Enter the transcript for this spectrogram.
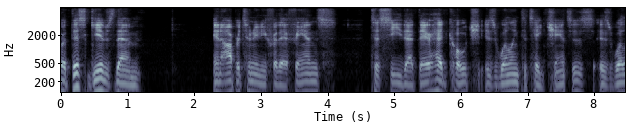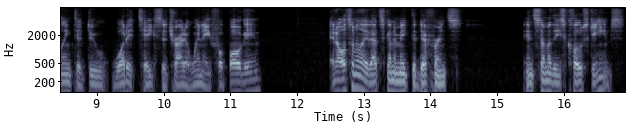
But this gives them an opportunity for their fans to see that their head coach is willing to take chances, is willing to do what it takes to try to win a football game. And ultimately, that's going to make the difference in some of these close games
